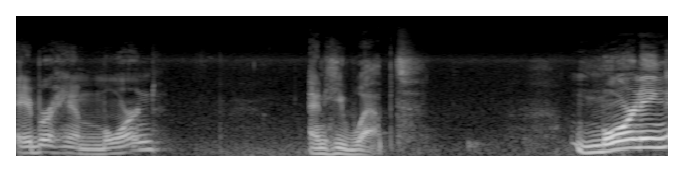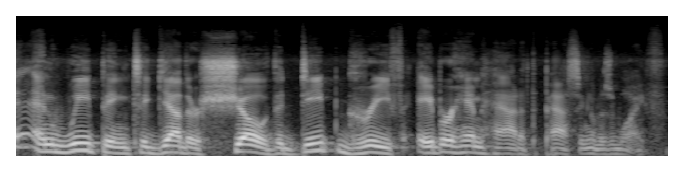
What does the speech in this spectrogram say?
Abraham mourned and he wept. Mourning and weeping together show the deep grief Abraham had at the passing of his wife.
